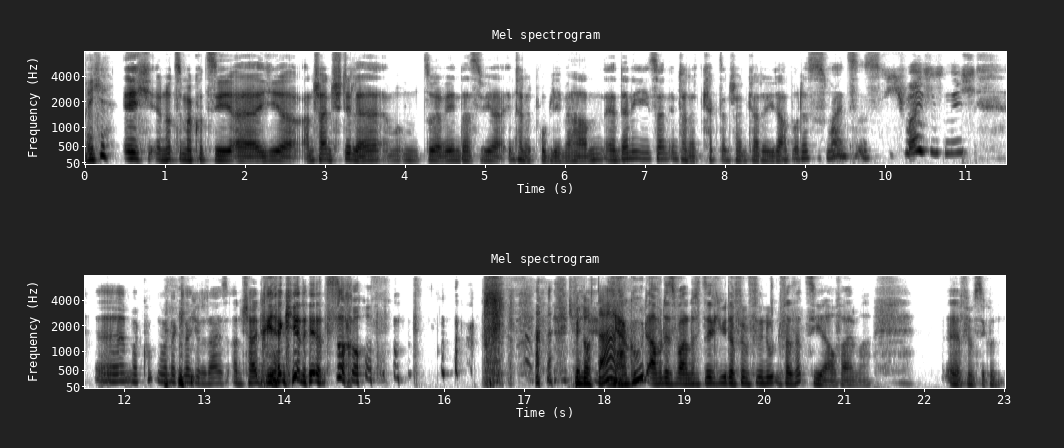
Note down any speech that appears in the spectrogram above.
Welche? Ich nutze mal kurz die äh, hier anscheinend Stille, um zu erwähnen, dass wir Internetprobleme haben. Äh, Danny, sein Internet kackt anscheinend gerade wieder ab. Oder ist es meins? Ich weiß es nicht. Äh, mal gucken, wann er gleich wieder da ist. Anscheinend reagiert er jetzt darauf. ich bin doch da. Ja, gut, aber das waren tatsächlich wieder fünf Minuten Versatz hier auf einmal. Äh, fünf Sekunden.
